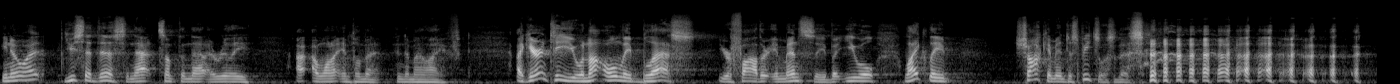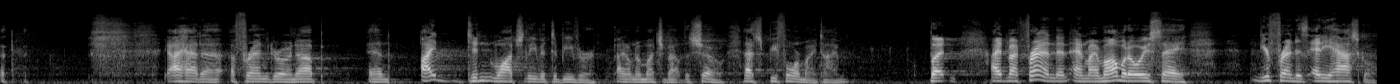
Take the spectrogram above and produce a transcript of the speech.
you know what? You said this, and that's something that I really I, I want to implement into my life. I guarantee you will not only bless your father immensely, but you will likely shock him into speechlessness. I had a, a, friend growing up, and I didn't watch Leave It to Beaver. I don't know much about the show. That's before my time. But I had my friend, and, and my mom would always say, Your friend is Eddie Haskell.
